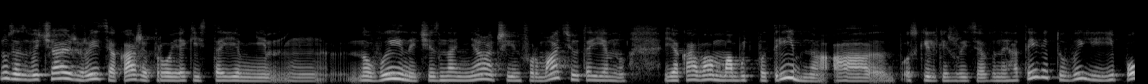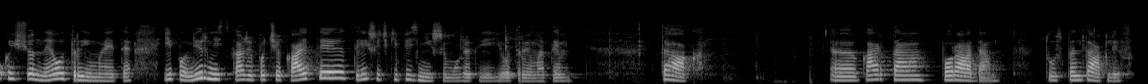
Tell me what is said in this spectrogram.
Ну, зазвичай жриця каже про якісь таємні новини, чи знання, чи інформацію таємну, яка вам, мабуть, потрібна, а оскільки жриця в негативі, то ви її поки що не отримаєте. І помірність каже, почекайте, трішечки пізніше можете її отримати. Так, е, карта порада. Туз Пентаклів.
